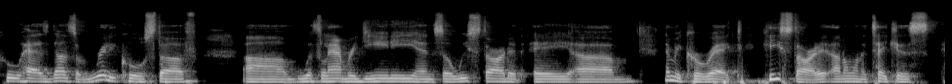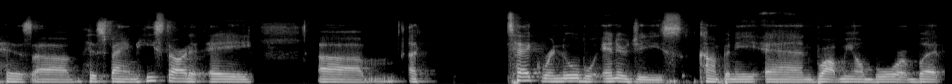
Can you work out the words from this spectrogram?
who has done some really cool stuff um, with Lamborghini. And so we started a, um, let me correct, he started, I don't want to take his, his, uh, his fame. He started a, um, a tech renewable energies company and brought me on board. But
